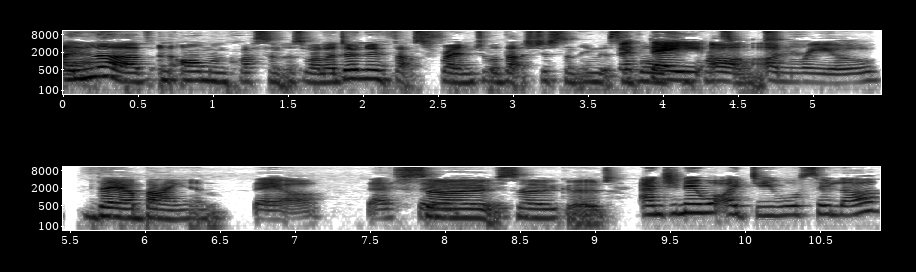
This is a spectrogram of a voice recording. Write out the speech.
I love an almond croissant as well. I don't know if that's French or that's just something that's But they are unreal. they are banging. They are. They're so, So good. so good. And you know what I do also love?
